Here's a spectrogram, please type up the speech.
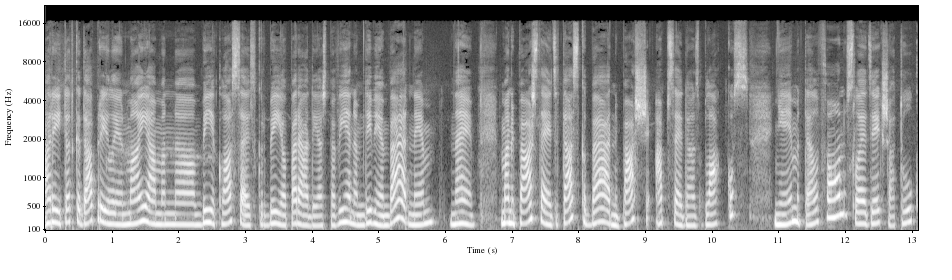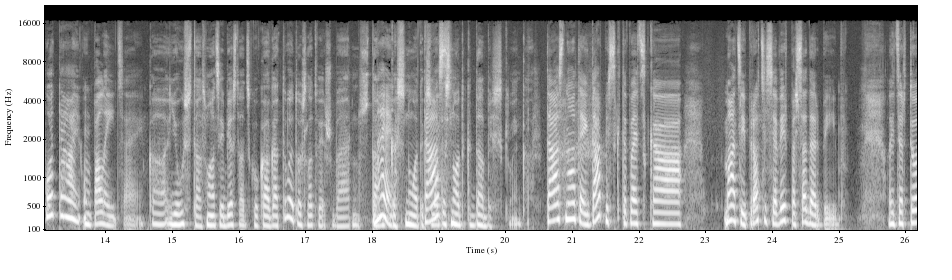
Arī tad, kad aprīlī un maijā man bija klasēs, kur bija jau parādījās pa vienam, diviem bērniem, nē, mani pārsteidza tas, ka bērni paši apsēdās blakus, ņēma telefonu, slēdz iekšā tulkotāju un palīdzēja. Kā jūs tās mācību iestādes kaut kā gatavotos latviešu bērnus tam, nē, kas notiks, tās, tas notika dabiski vienkārši? Tās notiek dabiski, tāpēc, ka mācību process jau ir par sadarbību. Līdz ar to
